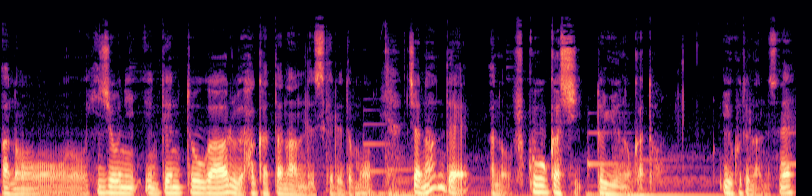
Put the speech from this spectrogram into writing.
あの非常に伝統がある博多なんですけれどもじゃあなんであの福岡市というのかということなんですね。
